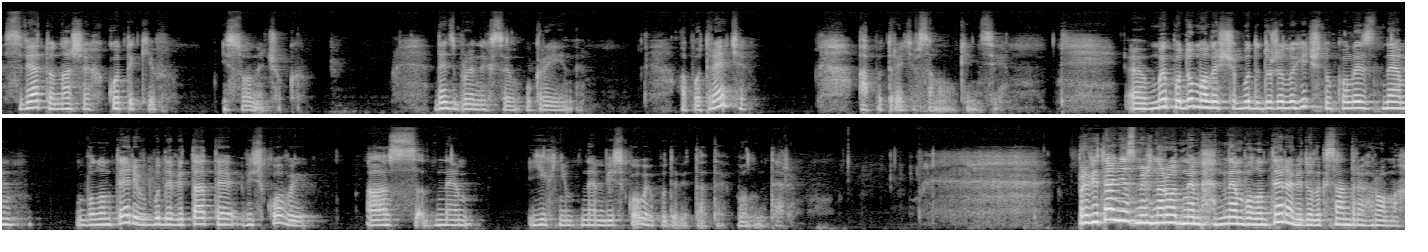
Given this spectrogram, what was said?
свято наших котиків і сонечок. День Збройних сил України. А по-третє, а по-третє, в самому кінці. Е, Ми подумали, що буде дуже логічно, коли з Днем волонтерів буде вітати військовий, а з днем, їхнім днем військових буде вітати волонтери. Привітання з Міжнародним днем волонтера від Олександра Грома.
